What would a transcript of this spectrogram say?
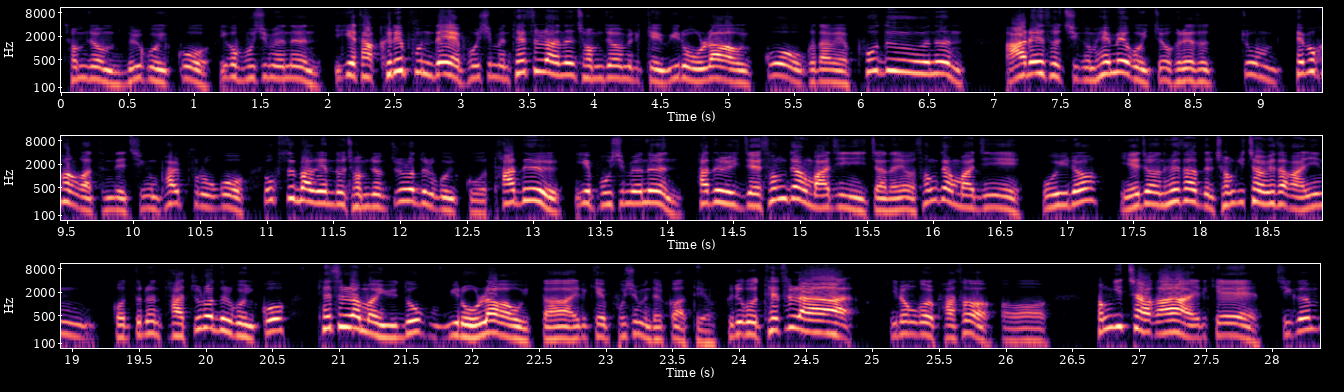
점점 늘고 있고 이거 보시면은 이게 다 그래프인데 보시면 테슬라는 점점 이렇게 위로 올라가고 있고 그다음에 포드는 아래에서 지금 헤매고 있죠. 그래서 좀 회복한 것 같은데 지금 8%고 폭스바겐도 점점 줄어들고 있고 다들 이게 보시면은 다들 이제 성장 마진이 있잖아요. 성장 마진이 오히려 예전 회사들 전기차 회사가 아닌 것들은 다 줄어들고 있고 테슬라만 유독 위로 올라가고 있다. 이렇게 보시면 될 것 같아요. 그리고 테슬라 이런 걸 봐서 어 전기차가 이렇게 지금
